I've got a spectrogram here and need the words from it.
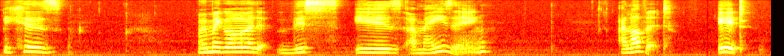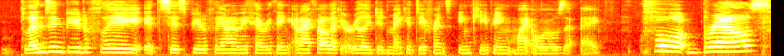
because, oh my god, this is amazing. I love it. It blends in beautifully, it sits beautifully underneath everything, and I felt like it really did make a difference in keeping my oils at bay. For brows,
